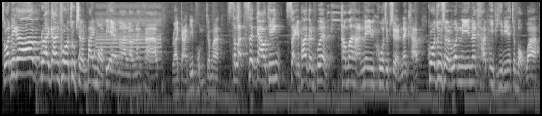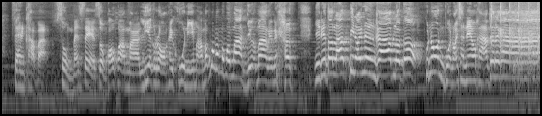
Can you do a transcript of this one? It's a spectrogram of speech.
สวัสดีครับ รายการครัวฉุกเฉิน by หมอปีแอร์มาแล้วนะครับ รายการที่ผมจะมาสลัดเสื้อกาวน์ทิ้ง ใส่ผ้ากันเปื้อนทำอาหารในครัวฉุกเฉินนะครับ ครัวฉุกเฉินวันนี้นะครับ EP นี้จะบอกว่าแฟนคลับอะส่ง message ส่งข้อความมาเรียกร้องให้คู่นี้มามากๆๆๆๆเยอะมากเลยนะครับยินดีต้อนรับพี่น้อยหนึ่งครับ แล้วก็คุณนุ่นผัวน้อย channel ครับเจอเลยครับ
